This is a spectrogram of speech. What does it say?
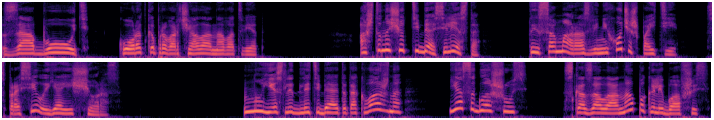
«Забудь!» —— коротко проворчала она в ответ. «А что насчет тебя, Селеста? Ты сама разве не хочешь пойти?» — спросила я еще раз. «Ну, если для тебя это так важно, я соглашусь», — сказала она, поколебавшись.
